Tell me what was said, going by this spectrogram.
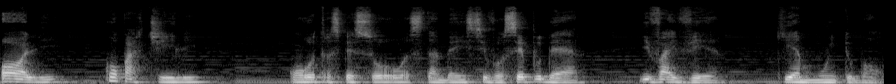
Olhe, compartilhe com outras pessoas também, se você puder, e vai ver que é muito bom.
